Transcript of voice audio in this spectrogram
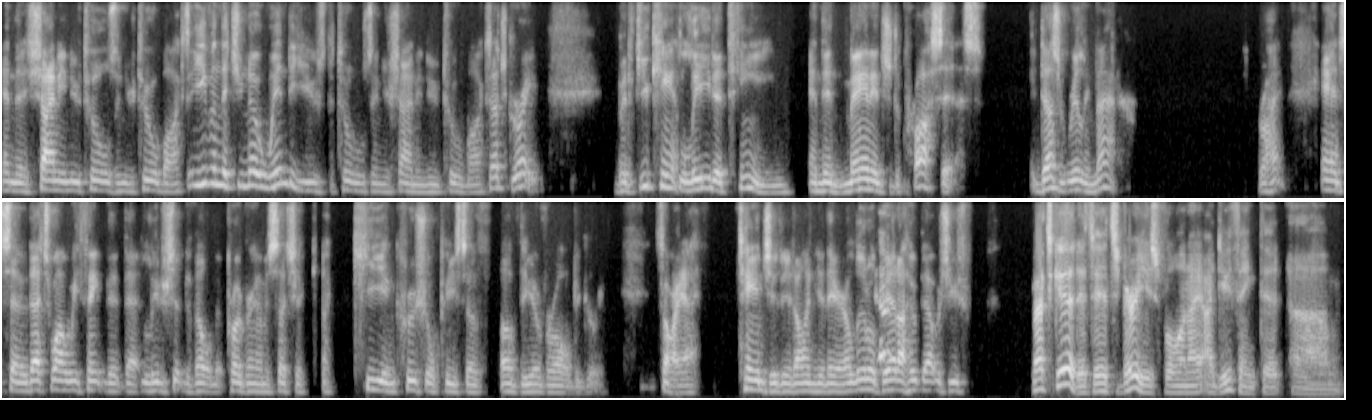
and the shiny new tools in your toolbox, even that you know when to use the tools in your shiny new toolbox, that's great. But if you can't lead a team and then manage the process, it doesn't really matter. Right. And so that's why we think that that leadership development program is such a, a key and crucial piece of, of the overall degree. Sorry, I tangented on you there a little yeah. bit. I hope that was useful. That's good. It's it's very useful, and I, I do think that um,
